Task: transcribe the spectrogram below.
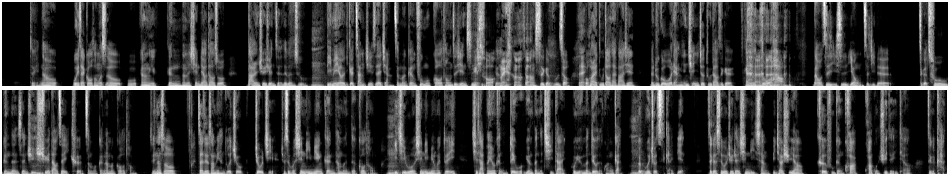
对，然后我也在沟通的时候，我刚刚也跟他们闲聊到说。大人学选择这本书，嗯，里面有一个章节是在讲怎么跟父母沟通这件事情，没错，没错，好像四个步骤。对，我后来读到才发现，那如果我两年前也就读到这个，该有多好。那我自己是用自己的这个错误跟人生去学到这一课，怎么跟他们沟通。嗯、所以那时候在这个上面很多纠纠结，就是我心里面跟他们的沟通，嗯、以及我心里面会对其他朋友可能对我原本的期待或原本对我的观感，嗯、会不会就此改变？这个是我觉得心理上比较需要克服跟跨跨过去的一条这个坎。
